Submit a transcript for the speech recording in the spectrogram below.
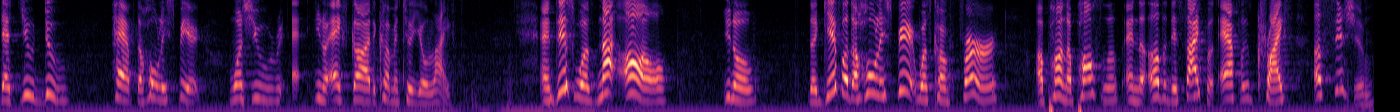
that you do have the Holy Spirit once you you know ask God to come into your life. And this was not all, you know, the gift of the Holy Spirit was conferred upon the apostles and the other disciples after Christ's ascension,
